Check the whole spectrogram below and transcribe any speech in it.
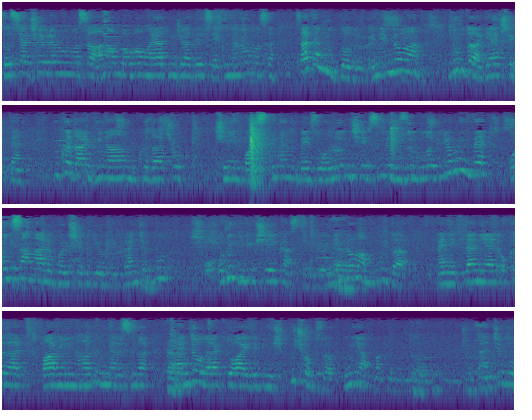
sosyal çevrem olmasa, anam babam hayat mücadelesi, ekonomi olmasa zaten mutlu olurum. Önemli olan burada gerçekten bu kadar günahın, bu kadar çok şeyin baskının ve zorluğun içerisinde huzur bulabiliyor muyum ve o insanlarla barışabiliyor muyum? Bence bu onun gibi bir şeyi kastediyor. Önemli olan burada. Yani Daniel o kadar Babil'in halkının arasında kendi olarak dua edebilmiş. Bu çok zor. Bunu yapmak önemli. Bence bu.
